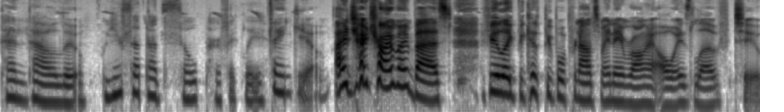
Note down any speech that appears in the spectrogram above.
Tan Tao Lu. You said that so perfectly. Thank you. I try, try my best. I feel like because people pronounce my name wrong, I always love to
